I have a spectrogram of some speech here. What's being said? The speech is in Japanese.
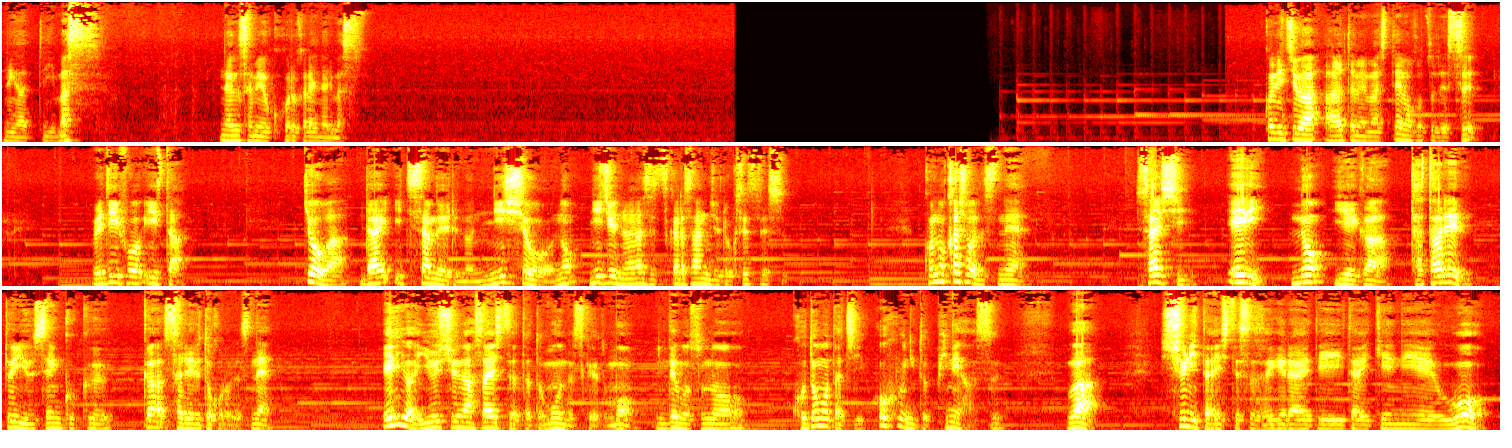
願っています。慰めを心から祈ります。こんにちは。改めまして、誠です。Ready for Easter 今日は第1サムエルの2章の27節から36節です。この箇所はですね、祭司エリの家が断たれるという宣告がされるところですね。エリは優秀な祭司だったと思うんですけれども、でもその子供たち、ホフニとピネハスは主に対して捧げられていた生贄を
